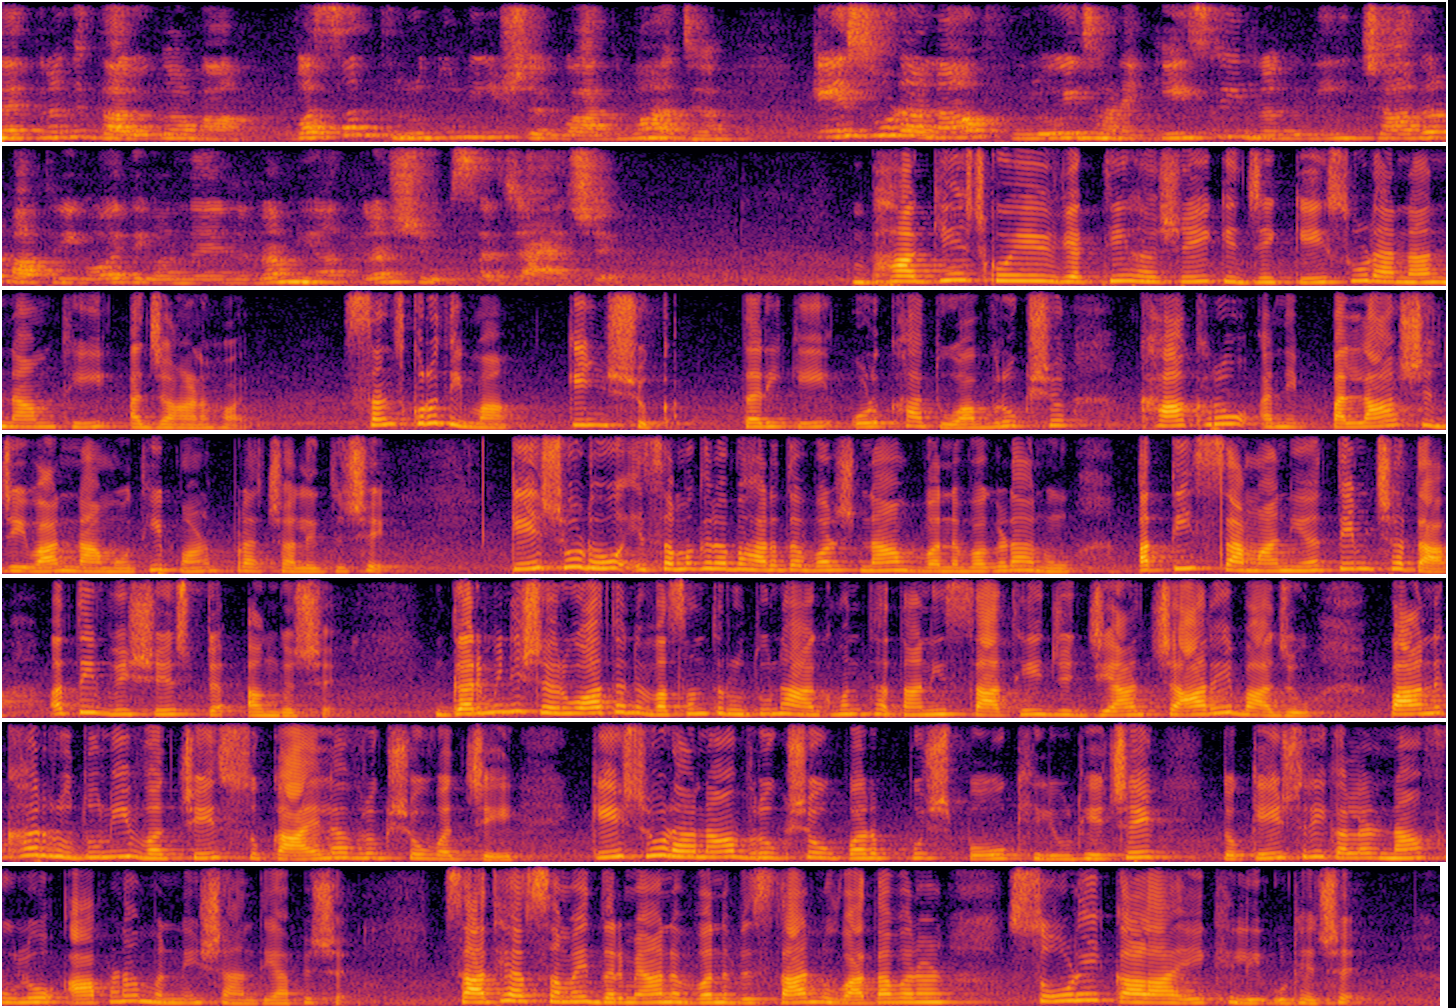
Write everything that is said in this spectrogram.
નેત્રંગ તાલુકામાં વસંત ઋતુની શરૂઆતમાં જ કેસુડાના ફૂલોએ જાણે કેસરી રંગની ચાદર પાથરી હોય તેવા નયનરમ્ય દ્રશ્યો સર્જાયા છે. ભાગ્યે જ કોઈ વ્યક્તિ હશે કે જે કેસુડાના નામથી અજાણ હોય. સંસ્કૃતિમાં કિંશુક તરીકે ઓળખાતું આ વૃક્ષ ખાખરો અને પલાશ જેવા નામોથી પણ પ્રચલિત છે. કેસુડો એ સમગ્ર ભારત વર્ષના વનવગડાનું અતિ સામાન્ય તેમ છતાં અતિ વિશિષ્ટ અંગ છે. ગરમીની શરૂઆત અને વસંત ઋતુના આગમન થતાની સાથે જ જ્યાં ચારે બાજુ પાનખર ઋતુની વચ્ચે સુકાયેલા વૃક્ષો વચ્ચે કેસુડાના વૃક્ષો ઉપર પુષ્પો ખીલી ઉઠે છે, તો કેસરી કલરના ફૂલો આપણા મનને શાંતિ આપે છે. સાથે આ સમય દરમિયાન વન વિસ્તારનું વાતાવરણ સોળે કાળાએ ખીલી ઉઠે છે.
